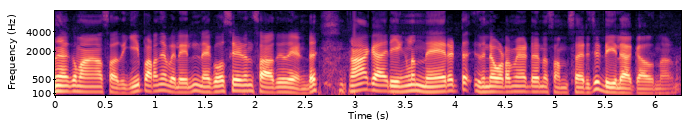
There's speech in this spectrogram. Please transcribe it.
നിങ്ങൾക്ക് വാങ്ങാൻ സാധിക്കും. ഈ പറഞ്ഞ വിലയിൽ നെഗോസിയേഷൻ സാധ്യതയുണ്ട്. ആ കാര്യങ്ങൾ നേരിട്ട് ഇതിന്റെ ഉടമയായിട്ട് തന്നെ സംസാരിച്ച് ഡീലാക്കാവുന്നതാണ്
